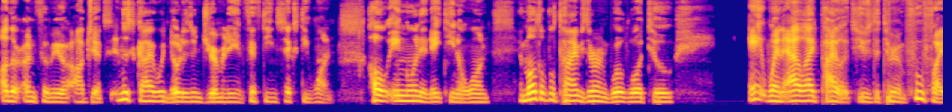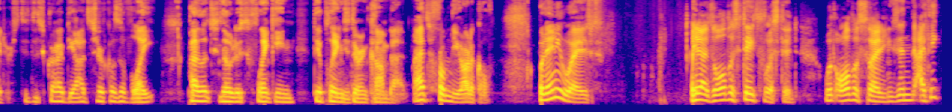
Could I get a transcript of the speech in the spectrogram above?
other unfamiliar objects in the sky were noted in Germany in 1561, Hull, England in 1801, and multiple times during World War II when Allied pilots used the term Foo Fighters to describe the odd circles of light pilots noticed flanking their planes during combat. That's from the article. But, anyways, it has all the states listed with all the sightings, and I think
